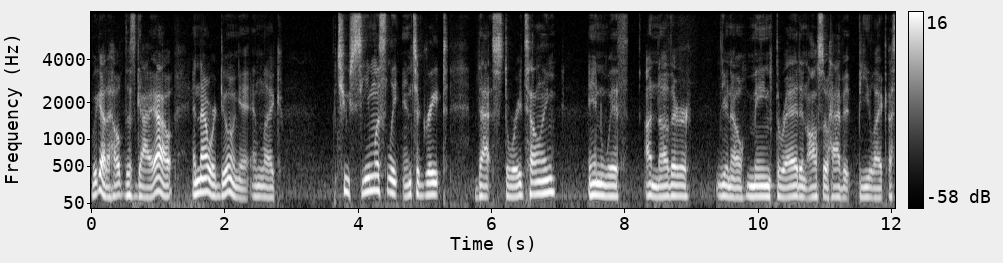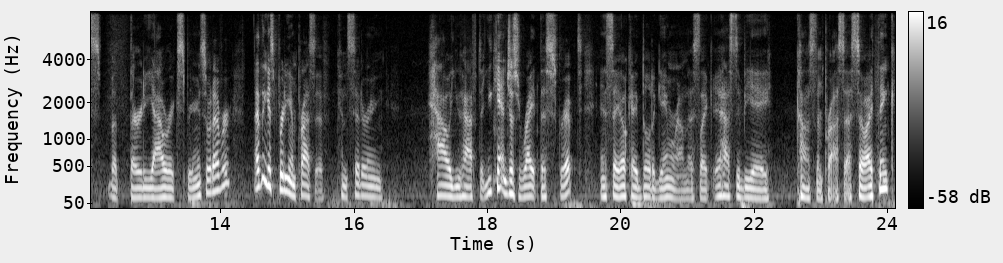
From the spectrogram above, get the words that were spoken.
We got to help this guy out," and now we're doing it. And like to seamlessly integrate that storytelling in with another, you know, main thread, and also have it be like a, a 30 hour experience or whatever. I think it's pretty impressive considering how you have to. You can't just write this script and say, "Okay, build a game around this." Like it has to be a constant process. So I think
